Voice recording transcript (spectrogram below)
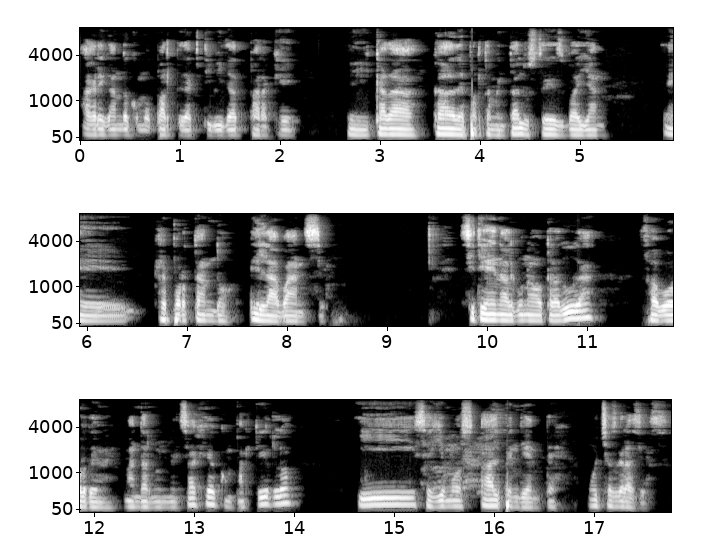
agregando como parte de actividad para que eh, cada, cada departamental ustedes vayan eh, reportando el avance. Si tienen alguna otra duda, favor de mandarme un mensaje o compartirlo y seguimos al pendiente. Muchas gracias.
